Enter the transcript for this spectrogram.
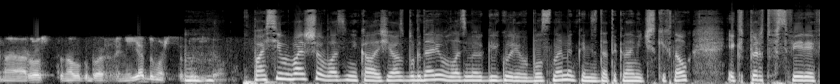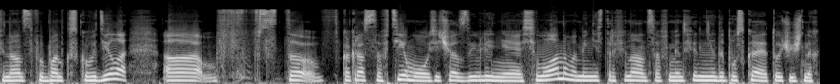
Э, рост налогообложения. Я думаю, что это будет сделано. Спасибо большое, Владимир Николаевич. Я вас благодарю. Владимир Григорьев был с нами, кандидат экономических наук, эксперт в сфере финансов и банковского дела. А, как раз в тему сейчас заявления Силуанова, министра финансов, Минфин не допускает точечных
